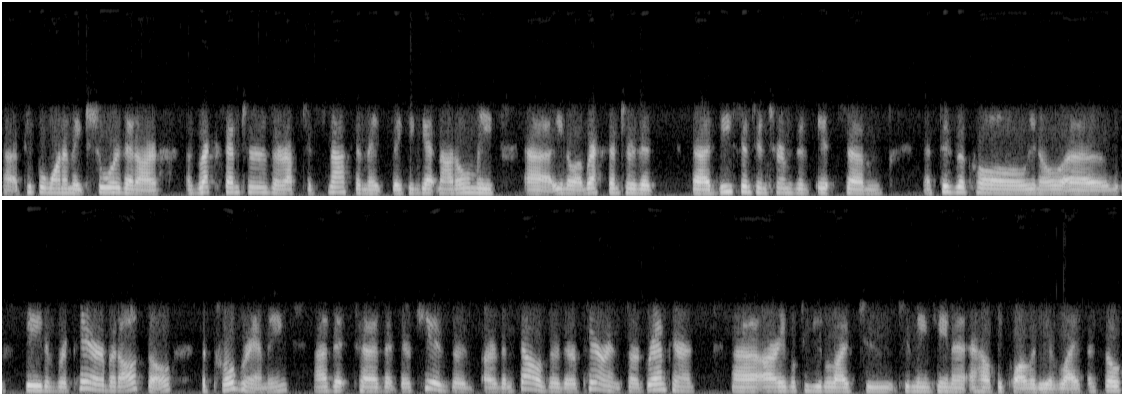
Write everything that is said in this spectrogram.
Uh, people want to make sure that our rec centers are up to snuff and they, they can get not only, uh, you know, a rec center that's uh, decent in terms of its um, a physical, you know, uh, state of repair, but also the programming uh, that uh, that their kids or, or themselves or their parents or grandparents uh, are able to utilize to to maintain a, a healthy quality of life. And so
